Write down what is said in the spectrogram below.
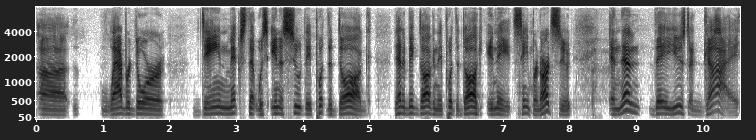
uh, Labrador Dane mix that was in a suit. They put the dog. They had a big dog, and they put the dog in a Saint Bernard suit, and then they used a guy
